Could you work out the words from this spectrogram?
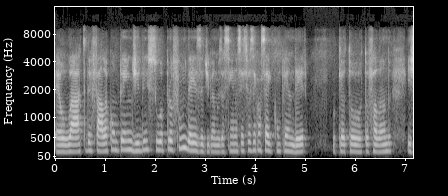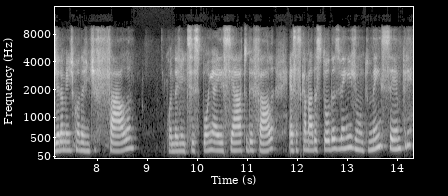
é o ato de fala compreendido em sua profundeza, digamos assim. Eu não sei se você consegue compreender o que eu tô, tô falando. E geralmente, quando a gente fala, quando a gente se expõe a esse ato de fala, essas camadas todas vêm junto. Nem sempre,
